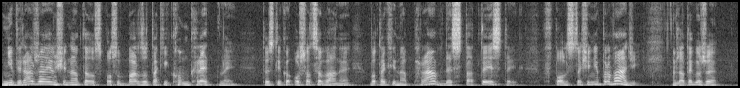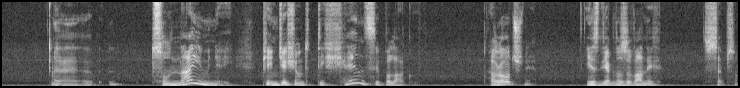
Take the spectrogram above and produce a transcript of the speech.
nie wyrażają się na to w sposób bardzo taki konkretny, to jest tylko oszacowane, bo tak naprawdę statystyk w Polsce się nie prowadzi. Dlatego, że e, co najmniej 50 tysięcy Polaków rocznie jest diagnozowanych z sepsą.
